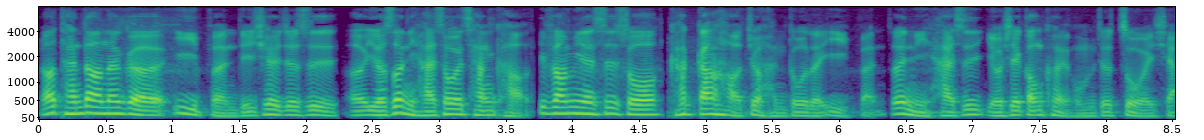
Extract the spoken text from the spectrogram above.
然后谈到那个译本，的确就是，呃，有时候你还是会参考。一方面是说，它刚好就很多的译本，所以你还是有些功课，我们就做一下，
